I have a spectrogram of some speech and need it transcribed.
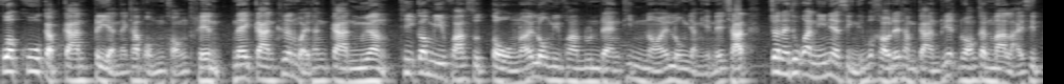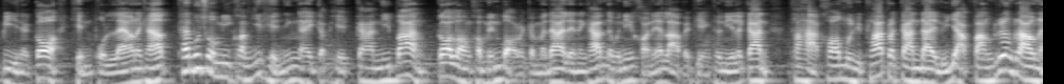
ควบคู่กับการเปลี่ยนนะครับผมของเทรนด์ในการเคลื่อนไหวทางการเมือง ที่ก็มีความสุดโต่งน้อยลงมีความรุนแรงที่น้อยลงอย่างเห็นได้ชัดจนในทุกวันนี้เนี่ยสิ่งที่พวกเขาได้ทำการเรียกร้องกันมาหลายสิบปีเนี่ยก็เห็นผลแล้วนะครับท่านผู้ชมมีความคิดเห็นยังไงกับเหตุการณ์นี้บ้าง ก็ลองคอมเมนต์บอกเรากันมาได้เลยนะครับในวันนี้ขอเนี่ยลาไปเพียงเท่านี้แล้วกัน ถ้าหากข้อมูลผิดพลาดประการใด หรืออยากฟังเรื่องราวไหน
